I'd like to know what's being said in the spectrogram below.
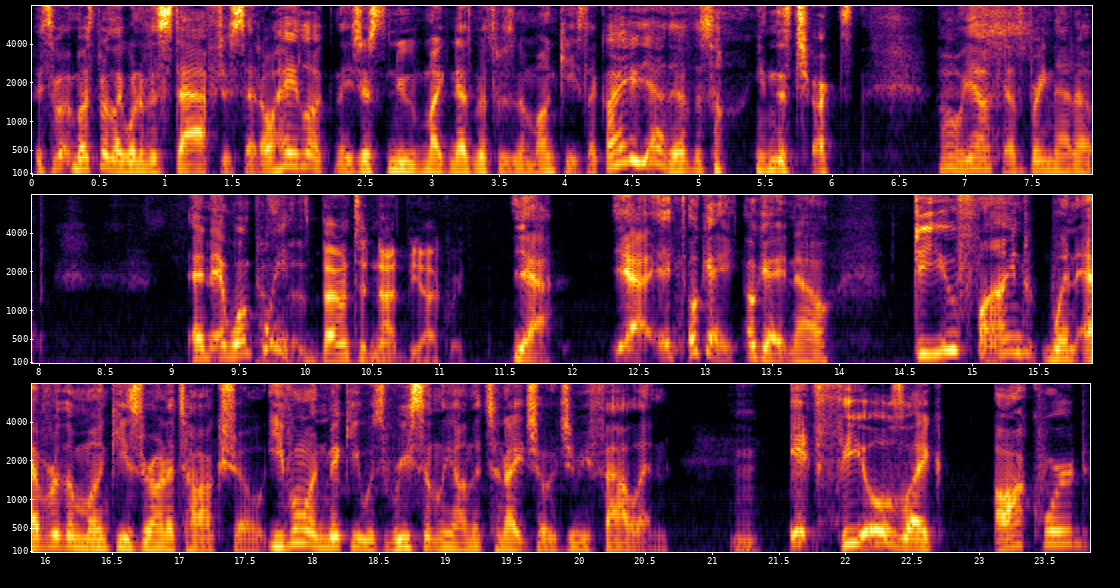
It's, it must have been like one of his staff just said, "Oh, hey, look!" They just knew Mike Nesmith was in the Monkees. Like, "Oh, hey, yeah, they have the song in the charts." Oh, yeah, okay, let's bring that up. And at one point, it's bound to not be awkward. Yeah. Yeah. It, okay. Okay. Now, do you find whenever the Monkees are on a talk show, even when Micky was recently on the Tonight Show with Jimmy Fallon, it feels like awkward?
